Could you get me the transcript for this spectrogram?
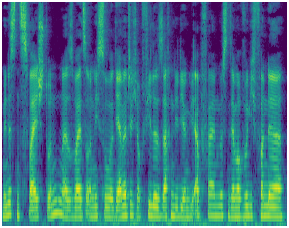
mindestens zwei Stunden, also es war jetzt auch nicht so, die haben natürlich auch viele Sachen, die die irgendwie abfallen müssen, sie haben auch wirklich von der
